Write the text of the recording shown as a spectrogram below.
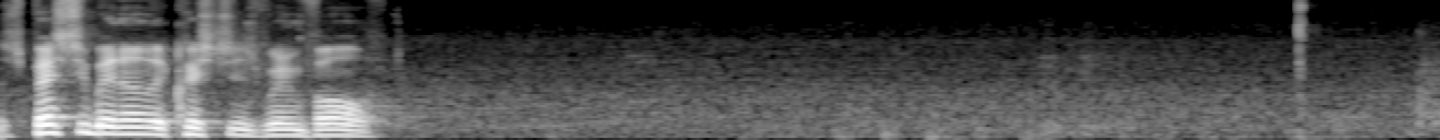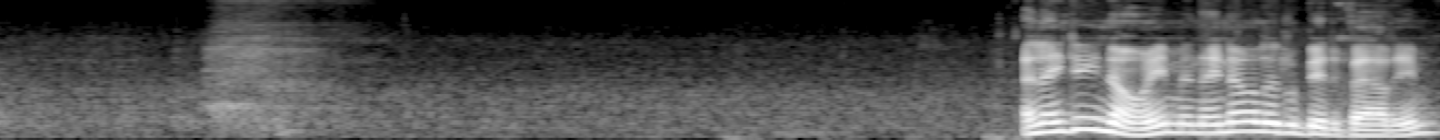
Especially when other Christians were involved. And they do know him and they know a little bit about him.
